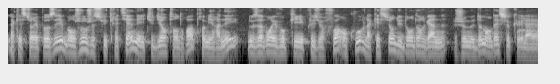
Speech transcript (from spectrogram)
La question est posée. Bonjour, je suis chrétienne et étudiante en droit, première année. Nous avons évoqué plusieurs fois en cours la question du don d'organes. Je me demandais ce que la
